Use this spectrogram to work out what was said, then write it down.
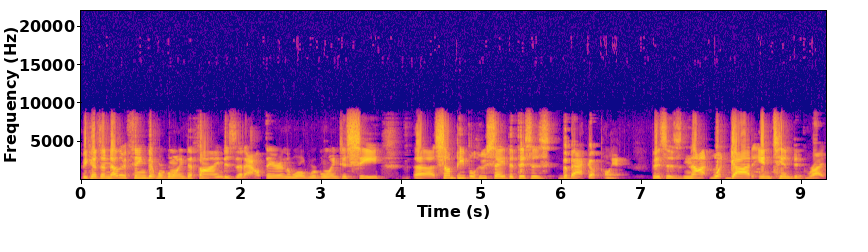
Because another thing that we're going to find is that out there in the world, we're going to see uh, some people who say that this is the backup plan. This is not what God intended, right?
